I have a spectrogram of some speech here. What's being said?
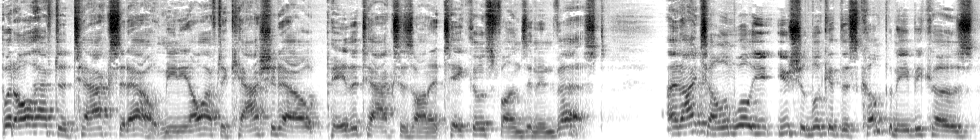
but I'll have to tax it out, meaning I'll have to cash it out, pay the taxes on it, take those funds and invest. And I tell them, well, you, you should look at this company because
